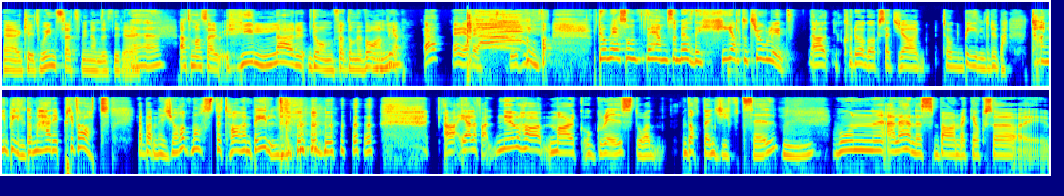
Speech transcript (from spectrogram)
eh, Kate Winslet som vi nämnde tidigare. Ja. Att man så hyllar dem för att de är vanliga. Mm. Ja, ja, jag vet. De är som vem som helst. Det är helt otroligt. Ja, kommer ihåg också att jag tog bild? Du bara, ta ingen bild, de här är privat. Jag bara, men jag måste ta en bild. ja, i alla fall. Nu har Mark och Grace, då, dottern, gift sig. Hon, alla hennes barn verkar också eh,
